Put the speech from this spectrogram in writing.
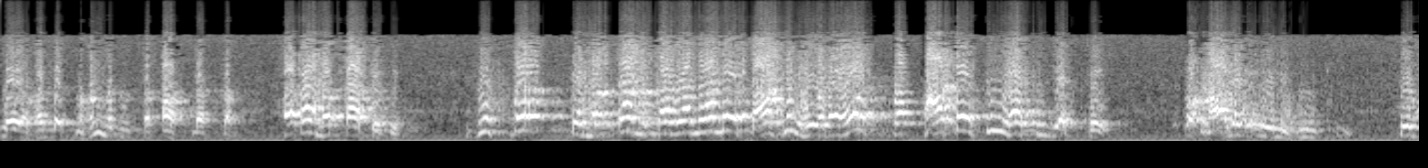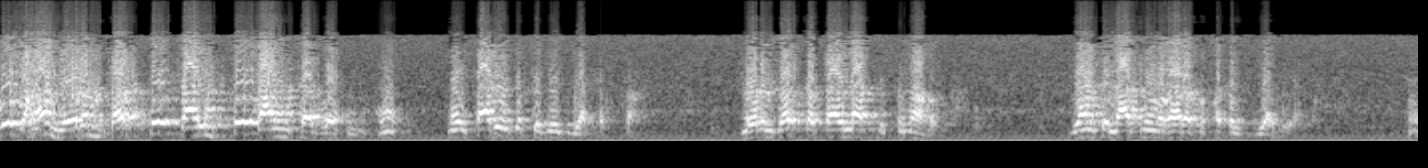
حضرت محمد مصطفیٰ وسلم فتح مکہ سے تھے۔ جس وقت مکہ مکرمہ میں داخل ہو رہے ہیں، تو فاتح کی حیثیت سے، تو حالت یہ نہیں تھی۔ کہ وہ وہاں نورم درد سے سائز کو قائم کر رہی ہوں۔ میں سارے ادھر سے دے دیا کرتا ہوں۔ نورم درد کا فائل آپ نے سنا ہوگا۔ جہاں سے لاکھوں وغیرہ کو قتل کیا گیا۔ تھا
